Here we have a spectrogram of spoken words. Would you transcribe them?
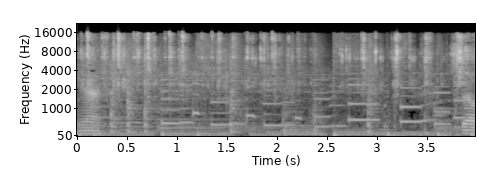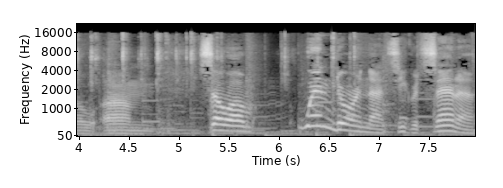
Yeah. So, um, so, um, when during that Secret Santa,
